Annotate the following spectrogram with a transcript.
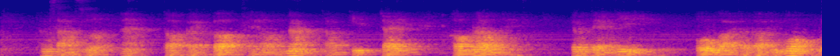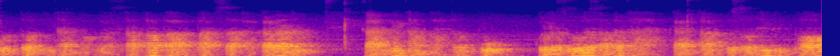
ำทั้งสามส่วนอ่าต่อไปก็ให้เรานั่งทำจิตใจของเราเนี่ยตั้งแต่ที่โอวาทปาติโมกบื้องต้นที่ท่านบอกว่าสัพพะปาปัสสะอาการนังการไม่ทำบาปต้องปลูกกุลสุรสัมปทาการทำกุศลให้ถึงพร้อม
